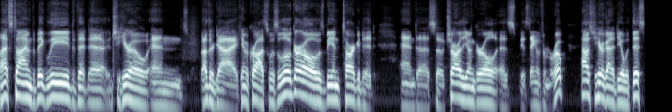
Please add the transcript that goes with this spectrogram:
Last time the big lead that uh, Chihiro and other guy came across was a little girl who was being targeted. And uh, so Char, the young girl, is, is dangling from a rope. How's Chihiro got to deal with this?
